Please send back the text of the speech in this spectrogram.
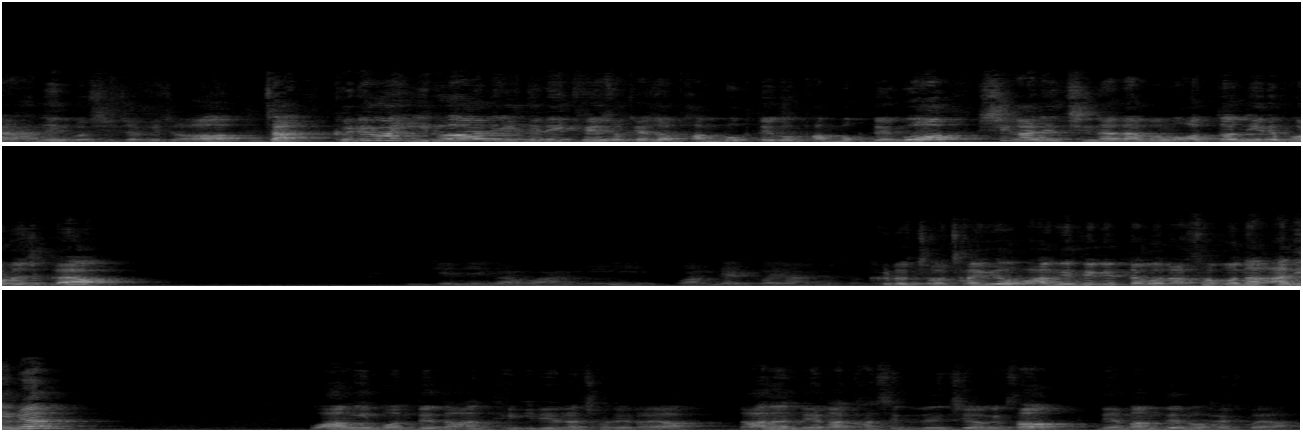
라는 것이죠. 그죠? 자 그리고 이러한 일들이 계속해서 반복되고 반복되고 시간이 지나다 보면 어떤 일이 벌어질까요? 이제 내가 왕이 왕 될 거야 하면서. 그렇죠. 자기가 왕이 되겠다고 나서거나 아니면 왕이 뭔데 나한테 이래라 저래라야 나는 내가 다스리는 지역에서 내 맘대로 할 거야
